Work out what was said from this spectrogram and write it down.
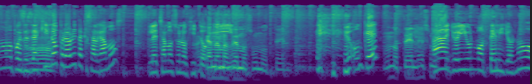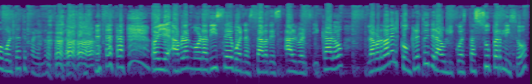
No, pues desde No. aquí no, pero ahorita que salgamos le echamos un ojito. Acá nada más Y- vemos un hotel. ¿Un qué? Un hotel es un Ah, yo y un motel y yo, no, voltate para el otro lado. Oye, Abraham Mora dice, buenas tardes, Albert y Caro. La verdad, el concreto hidráulico está súper liso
